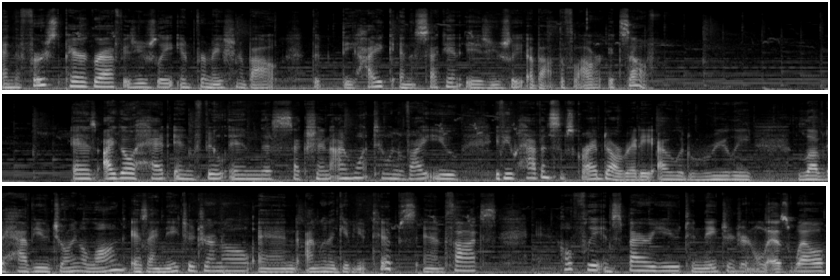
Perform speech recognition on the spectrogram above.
And the first paragraph is usually information about the, the hike and the second is usually about the flower itself. As I go ahead and fill in this section, I want to invite you, if you haven't subscribed already, I would really love to have you join along as I nature journal and I'm going to give you tips and thoughts and hopefully inspire you to nature journal as well.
